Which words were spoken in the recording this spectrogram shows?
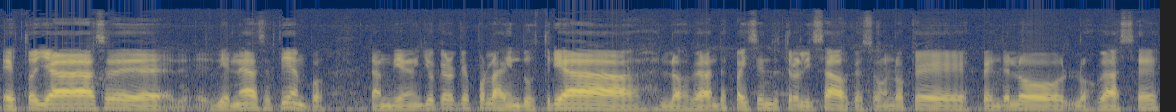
Esto ya hace, viene de hace tiempo. También yo creo que es por las industrias, los grandes países industrializados, que son los que expenden los gases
